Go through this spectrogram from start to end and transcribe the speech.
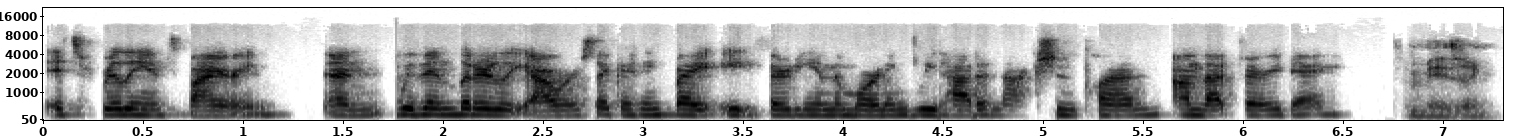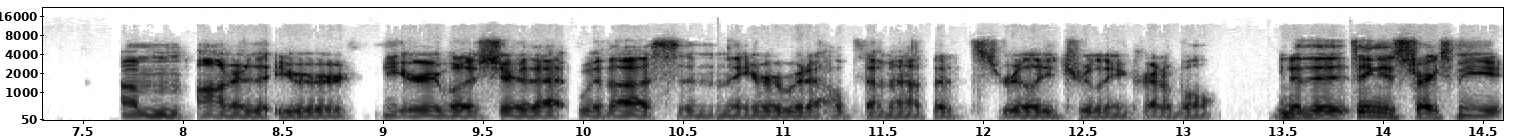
It's really inspiring. And within literally hours like i think by 8:30 in the morning we'd had an action plan on that very day. Amazing I'm honored that you're you're able to share that with us and that you're able to help them out. That's really truly incredible. You know, the thing that strikes me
